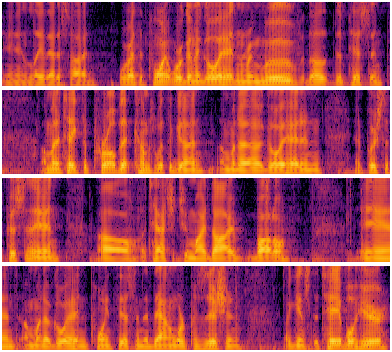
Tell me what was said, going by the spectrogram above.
and lay that aside. We're at the point we're going to go ahead and remove the, the piston. I'm going to take the probe that comes with the gun. I'm going to go ahead and, and push the piston in. I'll attach it to my dye bottle and I'm going to go ahead and point this in a downward position against the table here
